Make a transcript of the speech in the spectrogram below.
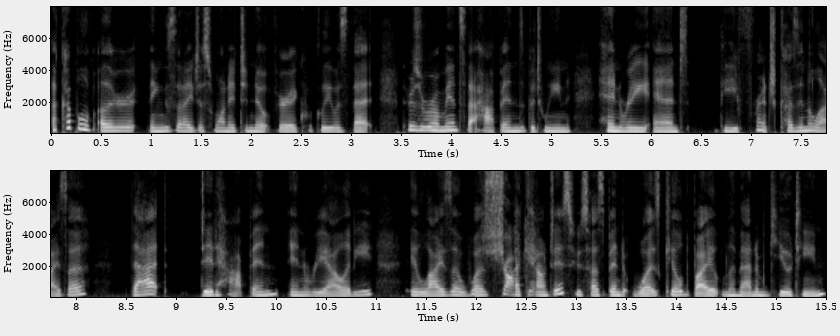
A couple of other things that I just wanted to note very quickly was that there's a romance that happens between Henry and the French cousin Eliza. That did happen in reality. Eliza was Shocking. a countess whose husband was killed by La Madame Guillotine,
